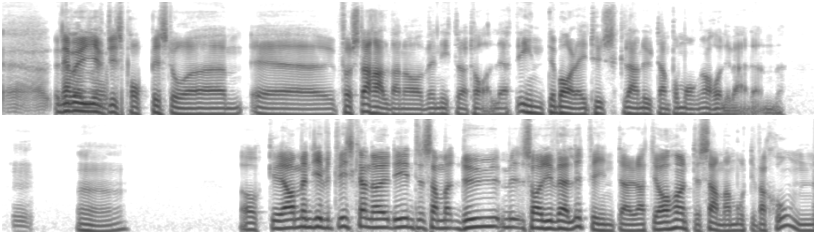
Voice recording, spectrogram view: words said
Eh, det var ju givetvis poppis då, eh, första halvan av 1900-talet. Inte bara i Tyskland utan på många håll i världen. Mm. Mm. Och ja, men givetvis kan det, det är inte samma, du sa det ju väldigt fint där att jag har inte samma motivation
